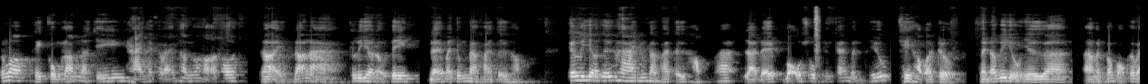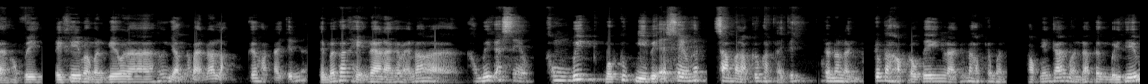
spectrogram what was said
Đúng không? Thì cùng lắm là chỉ hại cho cái bản thân của họ thôi. Rồi, đó là cái lý do đầu tiên để mà chúng ta phải tự học cái lý do thứ hai chúng ta phải tự học á, là để bổ sung những cái mình thiếu khi học ở trường. Mình nói ví dụ như à, à mình có một cái bạn học viên thì khi mà mình kêu là hướng dẫn các bạn đó lập kế hoạch tài chính thì mới phát hiện ra là các bạn đó là không biết Excel không biết một chút gì về Excel hết sao mà lập kế hoạch tài chính. Cho nên là chúng ta học đầu tiên là chúng ta học cho mình học những cái mình đã từng bị thiếu.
